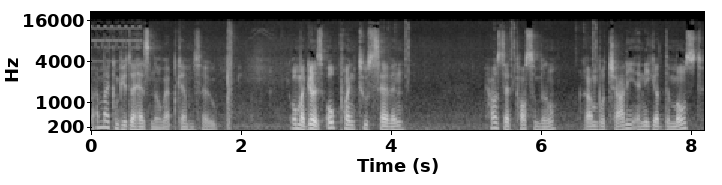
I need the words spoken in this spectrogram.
But my computer has no webcam, so. Oh my goodness, 0.27. How is that possible? Rambo Charlie, and he got the most.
